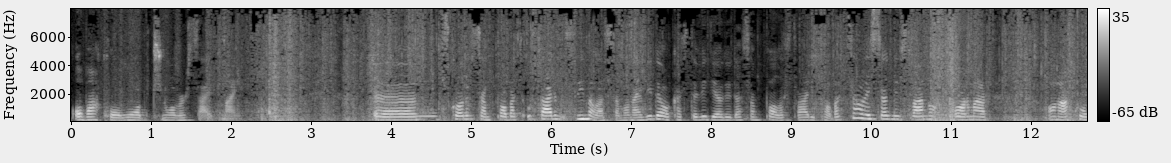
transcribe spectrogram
ovako običnu oversized majicu. Skoro sam pobacala, u stvari snimala sam onaj video kad ste vidjeli da sam pola stvari pobacala i sad mi je stvarno ormar onako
